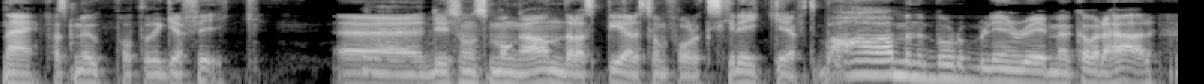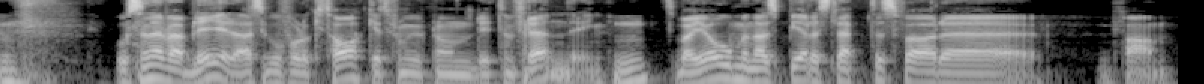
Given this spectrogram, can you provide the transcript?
Nej, fast med upphottad grafik. Eh, Mm. Det är som så många andra spel som folk skriker efter, ah men det borde bli en remake av det här. Och sen när det väl blir det, så går folk i taket för de har gjort någon liten förändring. Mm. Så bara, jo men det här spelet släpptes för, eh, fan,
